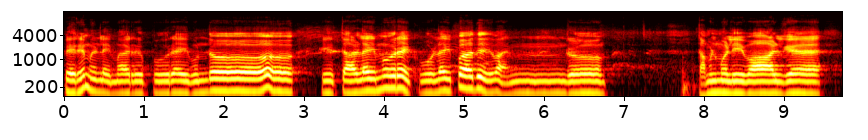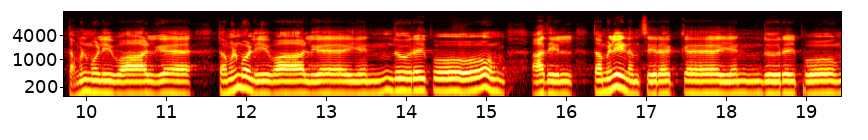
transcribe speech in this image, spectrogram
பெருமிழை மறுப்புரை உண்டோ? இத்தலைமுறை குலைப்பது வன்றோ தமிழ்மொழி வாழ்க தமிழ்மொழி வாழ்க தமிழ்மொழி வாழ்க என்றுரைப்போம் அதில் தமிழினம் சிறக்க என்றுரைப்போம்.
